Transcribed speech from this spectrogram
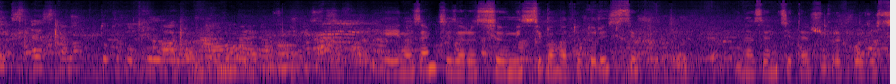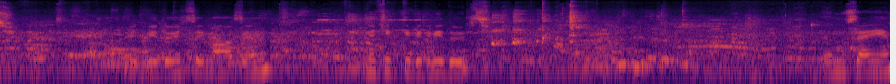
XS no, do okularów. No, І іноземці зараз в місті багато туристів. Іноземці теж приходять, відвідують цей магазин. Не тільки відвідують музеї,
